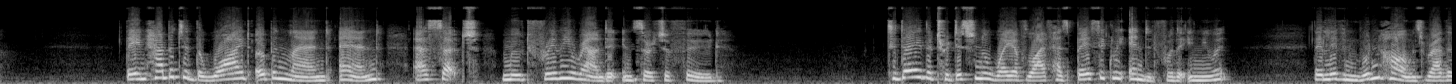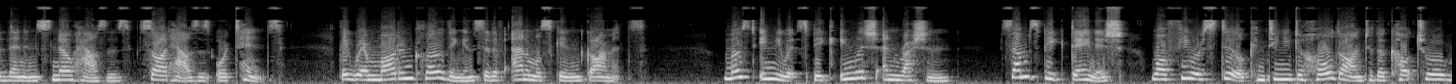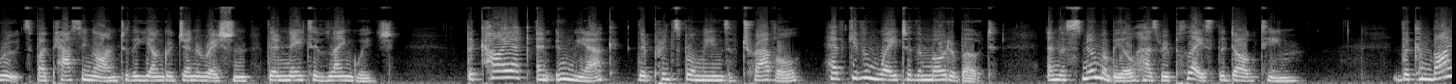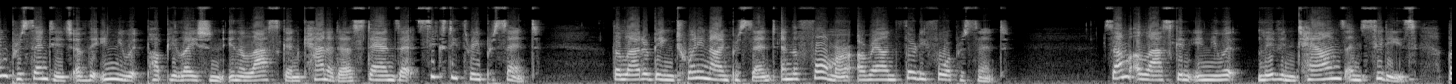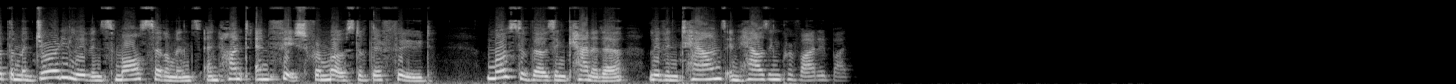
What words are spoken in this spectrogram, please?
They inhabited the wide open land and, as such, moved freely around it in search of food. Today, the traditional way of life has basically ended for the Inuit. They live in wooden homes rather than in snow houses, sod houses, or tents. They wear modern clothing instead of animal skin garments. Most Inuit speak English and Russian. Some speak Danish, while fewer still continue to hold on to their cultural roots by passing on to the younger generation their native language. The kayak and umiak, their principal means of travel, have given way to the motorboat, and the snowmobile has replaced the dog team. The combined percentage of the Inuit population in Alaska and Canada stands at 63%, the latter being 29% and the former around 34%. Some Alaskan Inuit live in towns and cities, but the majority live in small settlements and hunt and fish for most of their food. Most of those in Canada live in towns in housing provided by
